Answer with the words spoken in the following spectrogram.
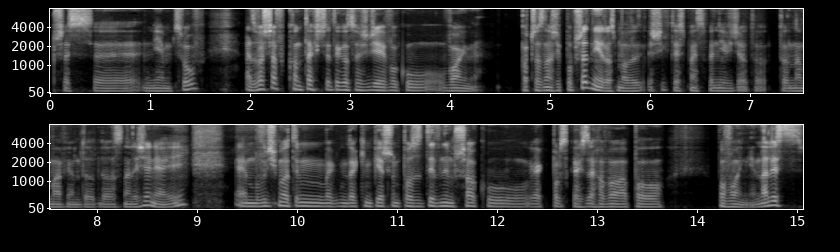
przez e, Niemców, a zwłaszcza w kontekście tego, co się dzieje wokół wojny. Podczas naszej poprzedniej rozmowy, jeśli ktoś z Państwa nie widział, to, to namawiam do, do znalezienia jej. E, mówiliśmy o tym jakby takim pierwszym pozytywnym szoku, jak Polska się zachowała po, po wojnie. No ale jest,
